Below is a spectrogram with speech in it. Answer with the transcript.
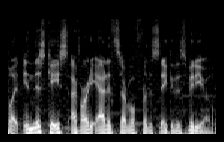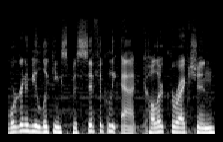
but in this case, I've already added several for the sake of this video. We're going to be looking specifically at color correction,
